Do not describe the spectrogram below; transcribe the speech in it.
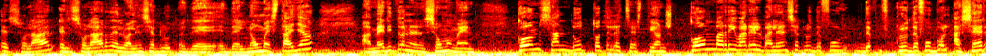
el solar, el solar del València Club, de, del nou Mestalla a Meriton en el seu moment. Com s'han dut totes les gestions. Com va arribar el València Club de, de, Club de Futbol a ser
